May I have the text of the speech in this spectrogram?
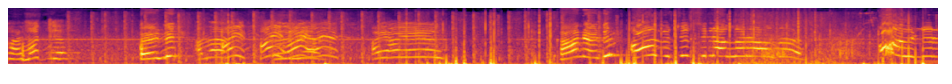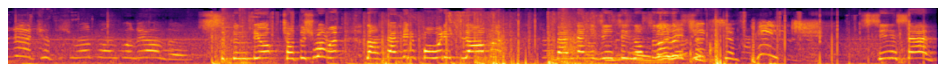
Kaçtı. Ama Öldün. Ama Hayır hayır hayır hayır. Hayır hayır hayır. Kaan öldün. Aa bütün silahları aldı. Aa öldürdü. Çatışma pompalıyı aldı. Sıkıntı yok. Çatışma mı? Lan sen benim favori silahımı benden izinsiz nasıl alırsın? Öleceksin piç. Sin sen.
